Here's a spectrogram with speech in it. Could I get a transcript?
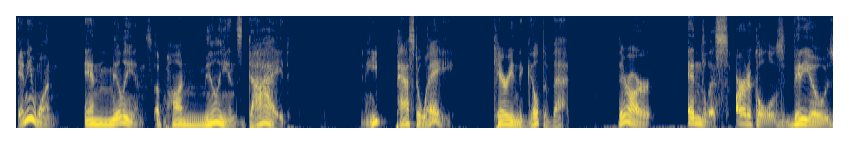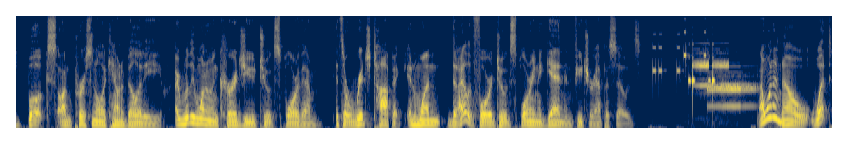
anyone, and millions upon millions died. And he passed away carrying the guilt of that. There are endless articles, videos, books on personal accountability. I really want to encourage you to explore them. It's a rich topic and one that I look forward to exploring again in future episodes. I want to know what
